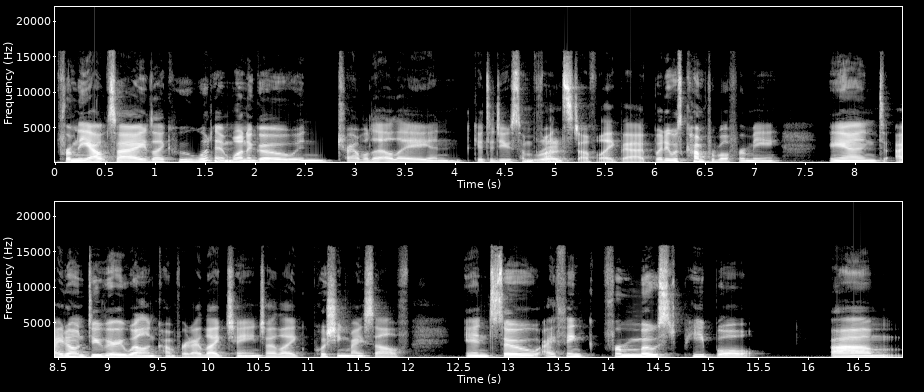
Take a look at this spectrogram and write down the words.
from the outside, like who wouldn't want to go and travel to LA and get to do some fun Right. stuff like that? But it was comfortable for me. And I don't do very well in comfort. I like change. I like pushing myself. And so I think for most people, um,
